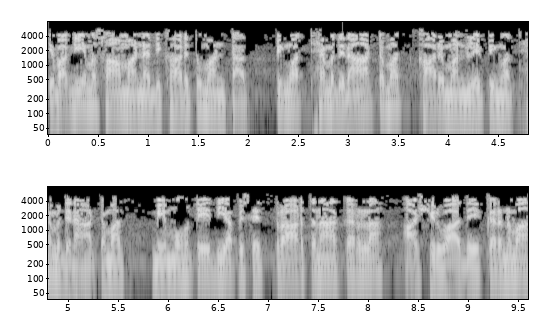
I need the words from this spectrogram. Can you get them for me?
ඒ වගේම සාමාන්‍ය අධිකාරිතුමන්ටත් පින්වත් හැම දිනාටමත් කාර්ය මණ්ඩලයේ පින්වත් හැම දිනාටමත් මේ මොහොතේදී අපි සෙත් ප්‍රාර්ථනා කරලා ආශිර්වාදේ කරනවා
